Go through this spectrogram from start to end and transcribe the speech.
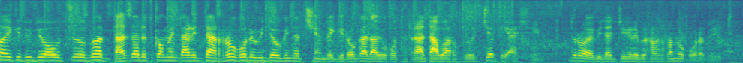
ლაიქეთ ვიდეო აუცილებლად დაწერეთ კომენტარი და როგორი ვიდეო გინდათ შემდეგი რო გადავიყოთ რა დავარღვიოთ ჯეტიაში? დროები და ჯიგრები ხართ რომ მიყურებდით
